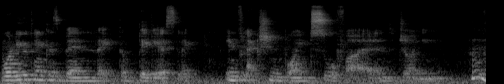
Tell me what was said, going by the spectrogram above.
What do you think has been like the biggest like inflection point so far in the journey? Hmm.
